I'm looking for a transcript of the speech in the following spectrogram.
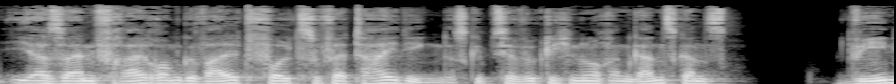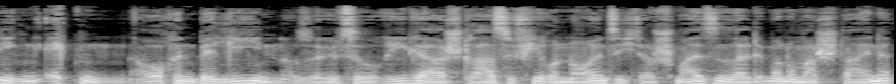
ja seinen Freiraum gewaltvoll zu verteidigen. Das gibt's ja wirklich nur noch an ganz, ganz wenigen Ecken, auch in Berlin. Also gibt's so Riga Straße 94, da schmeißen sie halt immer noch mal Steine.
